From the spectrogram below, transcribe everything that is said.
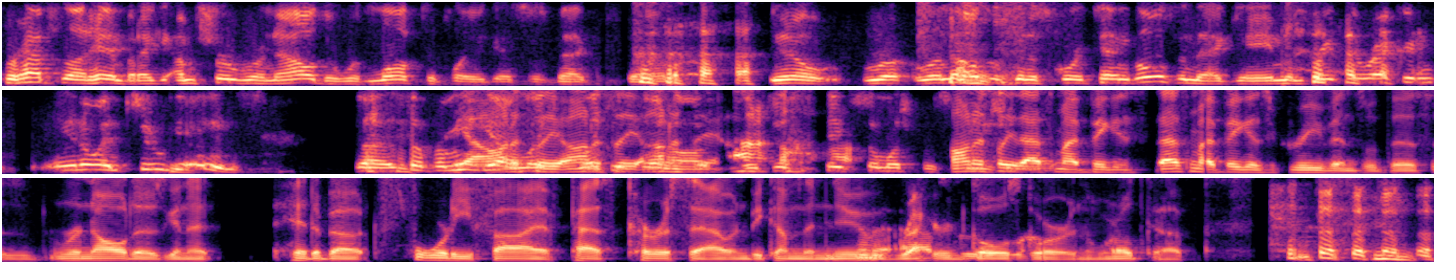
perhaps not him, but I, I'm sure Ronaldo would love to play against Uzbekistan. you know, R- Ronaldo's going to score 10 goals in that game and break the record, you know, in two games. Uh, so for me, Yeah, yeah, honestly- like, honestly- like you honestly, Hawk, it just takes so much Honestly, that's my biggest that's my biggest grievance with this is Ronaldo's gonna hit about forty five past Curacao and become the He's new record goal scorer in the World Cup.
